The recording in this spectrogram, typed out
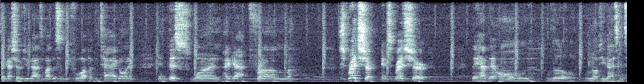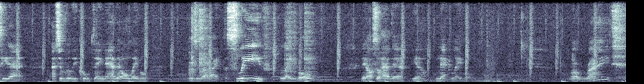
I think I showed you guys about this one before. I put the tag on it. And this one I got from Spreadshirt. And Spreadshirt, they have their own little, I don't know if you guys can see that. That's a really cool thing. They have their own label, which is uh, like a sleeve label. They also have their, you know, neck label. All right.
